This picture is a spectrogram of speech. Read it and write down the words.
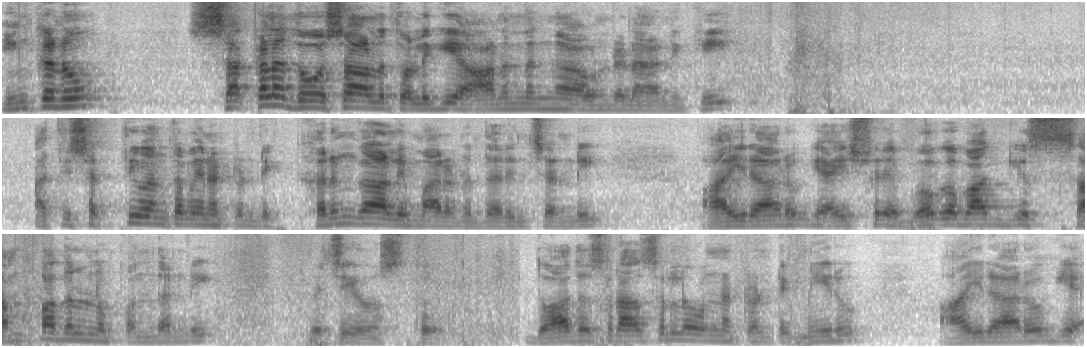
ఇంకను సకల దోషాలు తొలగి ఆనందంగా ఉండడానికి అతి శక్తివంతమైనటువంటి కరుంగాలిమాలను ధరించండి. ఆయురారోగ్య ఐశ్వర్య భోగభాగ్య సంపదలను పొందండి. విజయవస్తు. ద్వాదశ రాశుల్లో ఉన్నటువంటి మీరు ఆయురారోగ్య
